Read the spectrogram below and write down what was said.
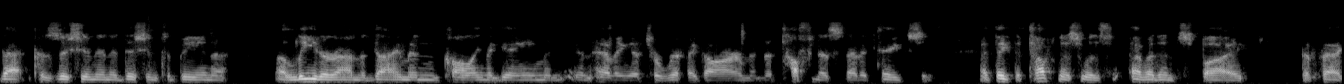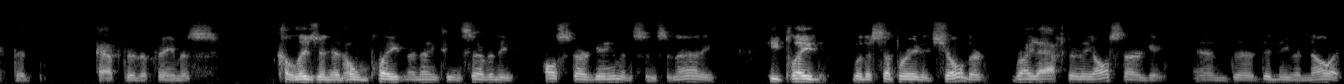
that position in addition to being a, a leader on the diamond, calling the game and, and having a terrific arm and the toughness that it takes. I think the toughness was evidenced by the fact that after the famous collision at home plate in the 1970 All Star game in Cincinnati, he played with a separated shoulder right after the All Star game and uh, didn't even know it,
